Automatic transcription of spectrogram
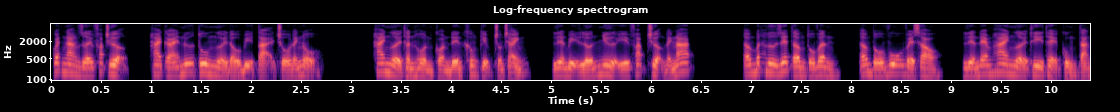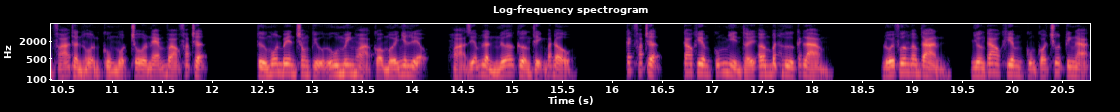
Quét ngang dưới pháp trượng, hai cái nữ tu người đầu bị tại chỗ đánh nổ. Hai người thần hồn còn đến không kịp trốn tránh, liền bị lớn như ý pháp trượng đánh nát. Âm bất hư giết âm tố vân, âm tố vũ về sau, liền đem hai người thi thể cùng tàn phá thần hồn cùng một chỗ ném vào pháp trận. Từ môn bên trong cựu u minh hỏa có mới nhiên liệu, hỏa diễm lần nữa cường thịnh bắt đầu cách pháp trận, cao khiêm cũng nhìn thấy âm bất hư cách làm. Đối phương âm tàn, nhường cao khiêm cũng có chút kinh ngạc.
